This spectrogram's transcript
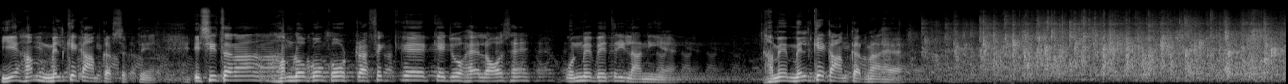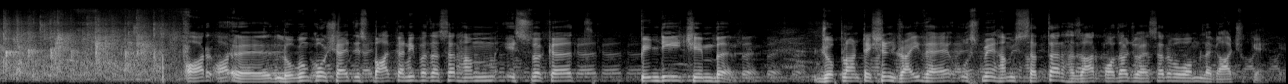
یہ ہم مل کے کام کر سکتے ہیں۔ اسی طرح ہم لوگوں کو ٹریفک کے جو ہے لاز ہیں، ان میں بہتری لانی ہے۔ ہمیں مل کے کام کرنا ہے۔ اور لوگوں کو شاید اس بات کا نہیں پتا، سر، ہم اس وقت پنڈی چیمبر جو پلانٹیشن ڈرائیو ہے، اس میں ہم ستر ہزار پودا جو ہے، سر، وہ ہم لگا چکے ہیں۔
